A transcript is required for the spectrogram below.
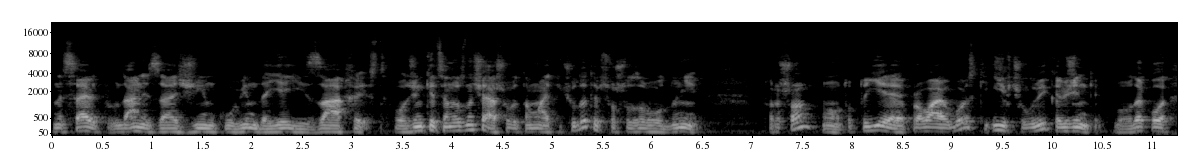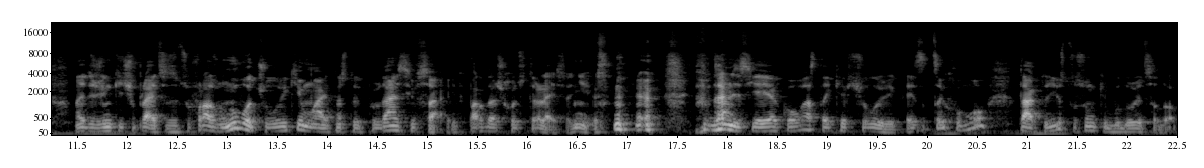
несе відповідальність за жінку, він дає їй захист. От жінки це не означає, що ви там маєте чудити все, що завгодно. Ні. Хорошо? Ну, тобто є права і обов'язки і в чоловіка, і в жінки. Бо деколи знаєте, жінки чіпляються за цю фразу, ну от чоловіки мають нести відповідальність і все. І тепер далі хоч стріляйся. Ні. Відповідальність є як у вас, так і в чоловіка. І за цих умов так, тоді стосунки будуються добре.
